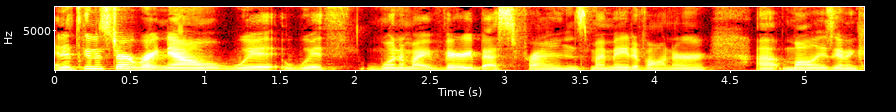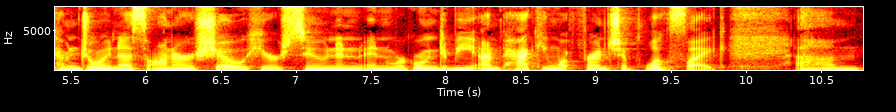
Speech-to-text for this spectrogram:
And it's going to start right now with with one of my very best friends, my maid of honor. Uh, Molly is going to come join us on our show here soon, and, and we're going to be unpacking what friendship looks like. Um,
